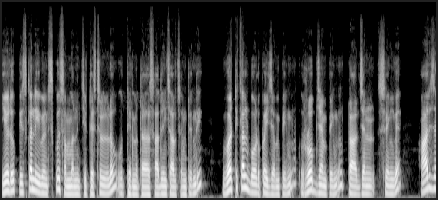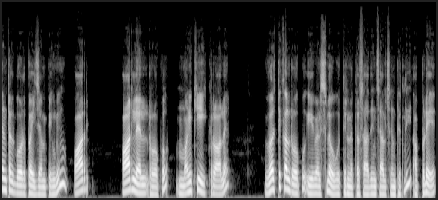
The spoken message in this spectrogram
ఏడు ఫిజికల్ ఈవెంట్స్కు సంబంధించి టెస్టులలో ఉత్తీర్ణత సాధించాల్సి ఉంటుంది. వర్టికల్ బోర్డుపై jumping rope jumping Tarzan swing horizontal బోర్డుపై jumping par parallel rope monkey crawl vertical rope ఈవెంట్స్లో ఉత్తీర్ణత సాధించాల్సి ఉంటుంది. అప్పుడే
